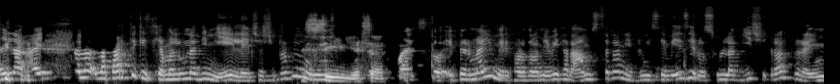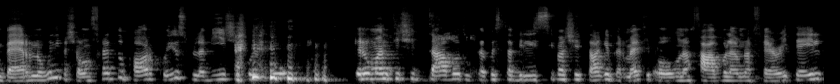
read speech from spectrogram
Hai la, hai la, la parte che si chiama luna di miele, cioè c'è proprio un sì, esatto. questo. E per me, io mi ricordo la mia vita ad Amsterdam, i primi sei mesi ero sulla bici, tra l'altro era inverno, quindi faceva un freddo porco, io sulla bici, e romanticizzavo tutta questa bellissima città che per me è tipo una favola, una fairy tale.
